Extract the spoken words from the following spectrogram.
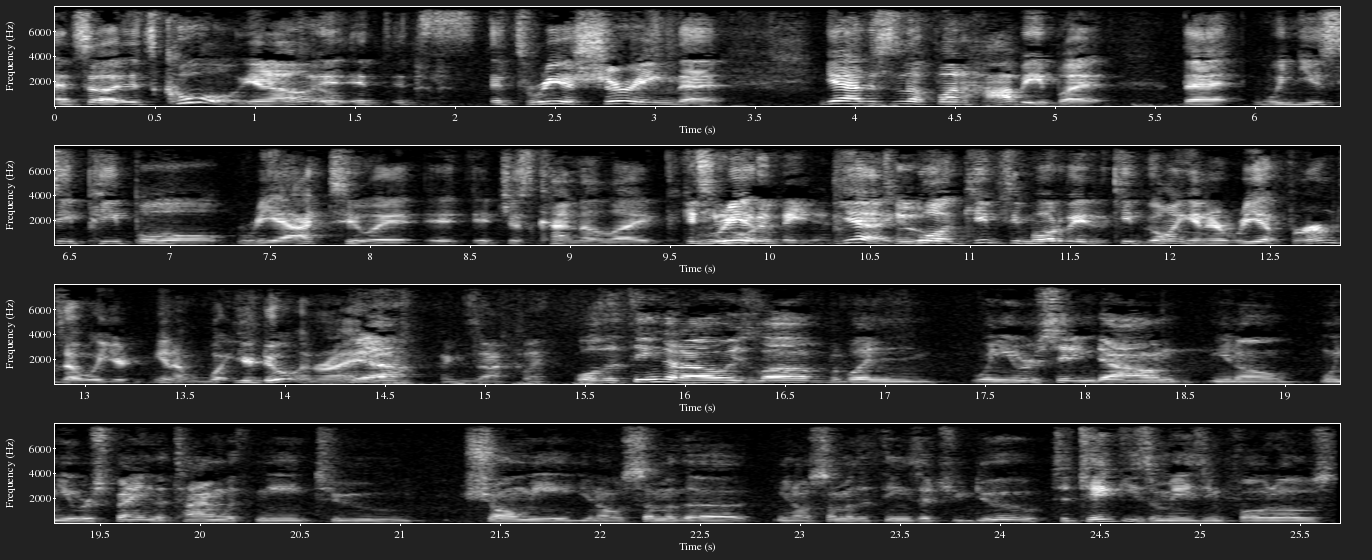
and so it's cool, you know, it, it, it's it's reassuring that yeah, this is a fun hobby, but that when you see people react to it, it, it just kind of like Gets you motivated, Yeah, too. well, it keeps you motivated to keep going, and it reaffirms that what you're you know what you're doing, right? Yeah. exactly. Well, the thing that I always loved when when you were sitting down, you know, when you were spending the time with me to show me, you know, some of the, you know, some of the things that you do to take these amazing photos.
